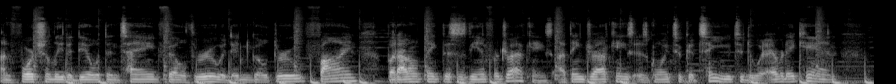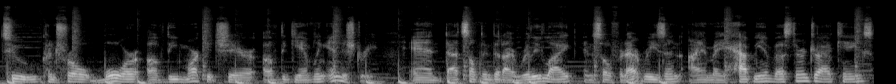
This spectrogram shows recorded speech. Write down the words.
Unfortunately, the deal with Entain fell through. It didn't go through. Fine, but I don't think this is the end for DraftKings. I think DraftKings is going to continue to do whatever they can to control more of the market share of the gambling industry. And that's something that I really like. And so, for that reason, I am a happy investor in DraftKings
